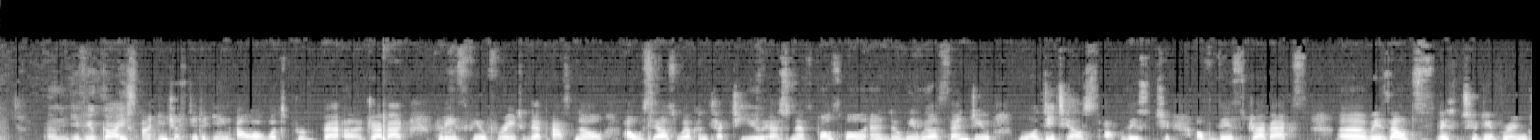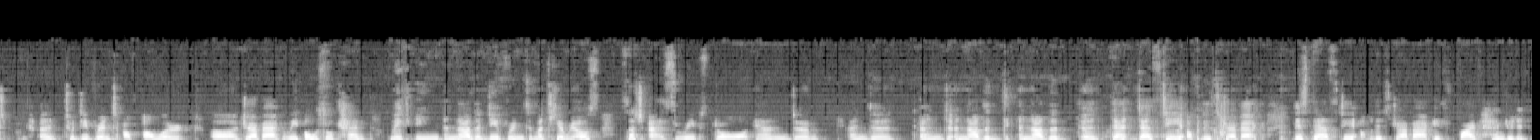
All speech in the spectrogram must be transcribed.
Uh, if you guys are interested in our waterproof uh, dry bag, please feel free to let us know. Our sales will contact you as soon as possible, and we will send you more details of these two of these dry bags. Uh, without these two different, uh, two different of our uh, dry bag, we also can make in another different materials such as ripstop and um, and uh, and another another uh, density of this dry bag. This density of this dry bag is 500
